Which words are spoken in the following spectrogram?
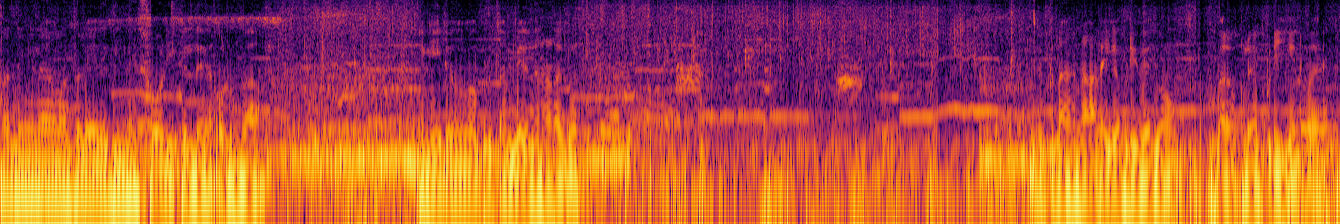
பார்த்தீங்கன்னா மக்களே இதுக்கு இன்னும் சோடிக்கல ஒழுங்கா. இனி இரவு அப்படி தம்பியில் நடக்கும். இப்போ நாங்கள் நாளைக்கு எப்படி வருவோம்? வரக்குள்ளே எப்படின்னு பாருங்க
